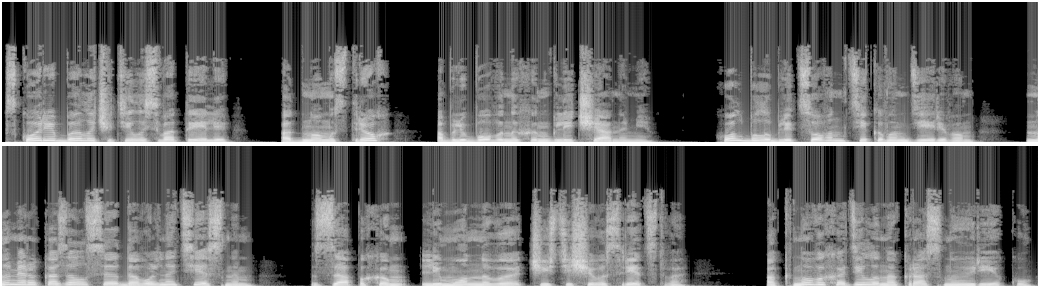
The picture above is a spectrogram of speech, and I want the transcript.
Вскоре Белл очутилась в отеле, одном из трех, облюбованных англичанами. Холл был облицован тиковым деревом. Номер оказался довольно тесным, с запахом лимонного чистящего средства. Окно выходило на Красную реку.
